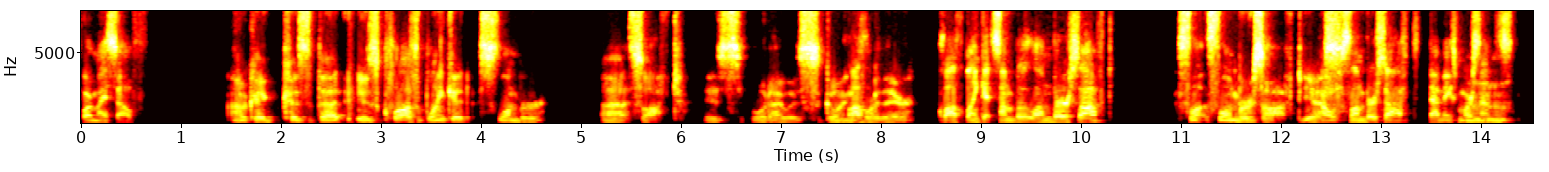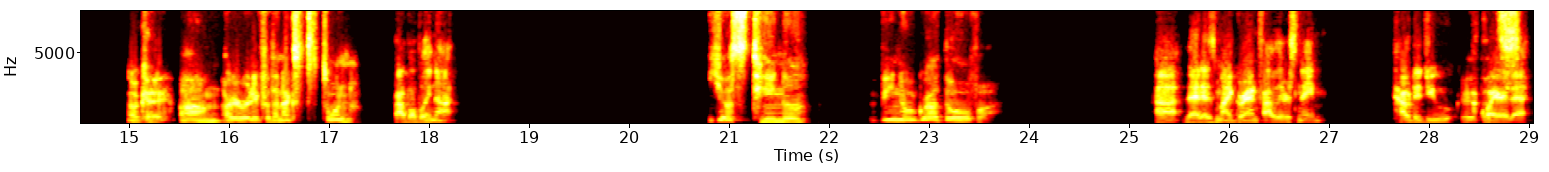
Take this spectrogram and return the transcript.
for myself. Okay, because that is cloth blanket slumber uh, soft is what I was going Cloth- for there. Cloth blanket slumber, lumber soft? Sl- slumber soft, yes. Oh, yes. slumber soft. That makes more sense. Okay, um, are you ready for the next one? Probably not. Justina Vinogradova. Uh, that is my grandfather's name. How did you Okay, acquire that?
